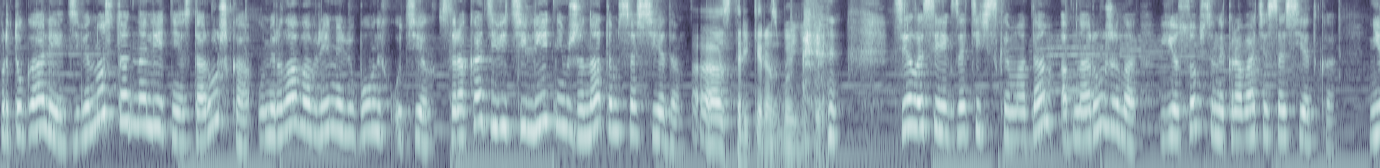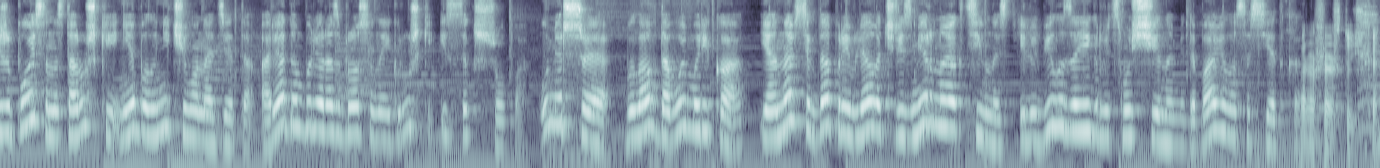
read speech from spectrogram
В Португалии 91-летняя старушка умерла во время любовных утех с 49-летним женатым соседом. А, старики-разбойники. Тело сей экзотической мадам обнаружила в ее собственной кровати соседка – Ниже пояса на старушке не было ничего надето, а рядом были разбросаны игрушки из секс-шопа. Умершая была вдовой моряка, и она всегда проявляла чрезмерную активность и любила заигрывать с мужчинами, добавила соседка. Хорошая штучка.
